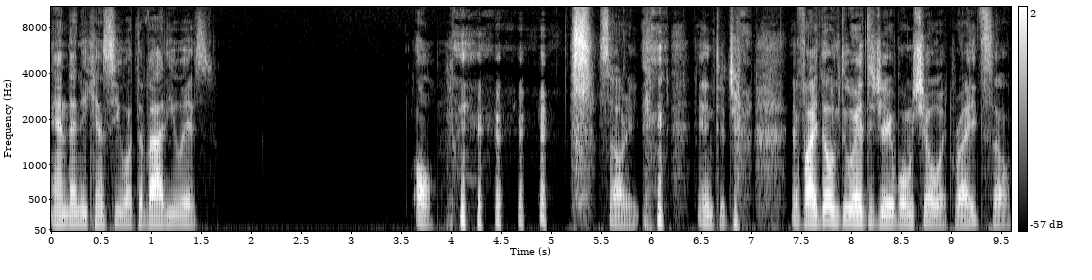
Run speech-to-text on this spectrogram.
And then you can see what the value is. Oh, sorry, integer. If I don't do integer, it won't show it, right? So,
